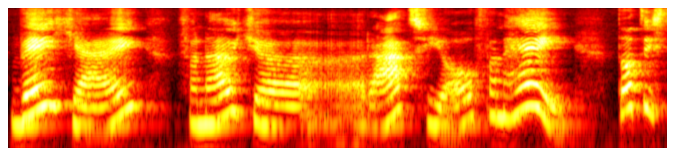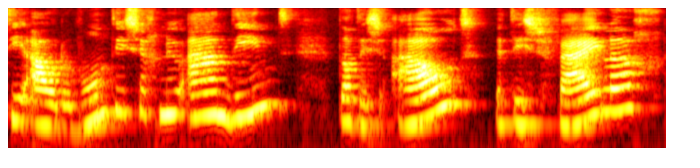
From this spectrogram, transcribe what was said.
weet jij vanuit je ratio van hé, hey, dat is die oude wond die zich nu aandient. Dat is oud, het is veilig,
